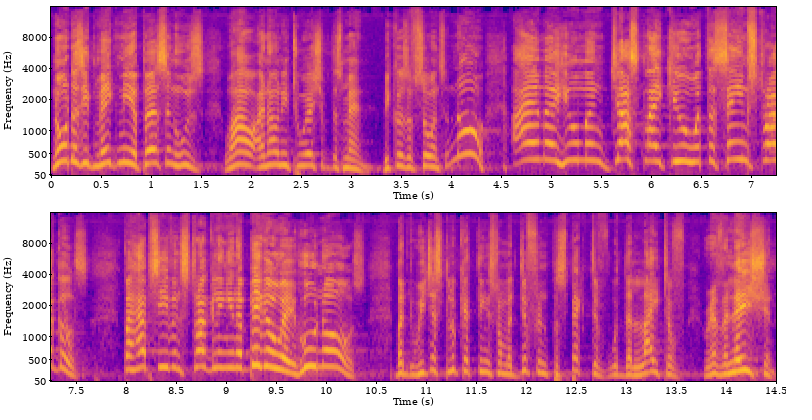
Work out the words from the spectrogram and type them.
Nor does it make me a person who's, wow, I now need to worship this man because of so and so. No, I am a human just like you with the same struggles. Perhaps even struggling in a bigger way. Who knows? But we just look at things from a different perspective with the light of revelation.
